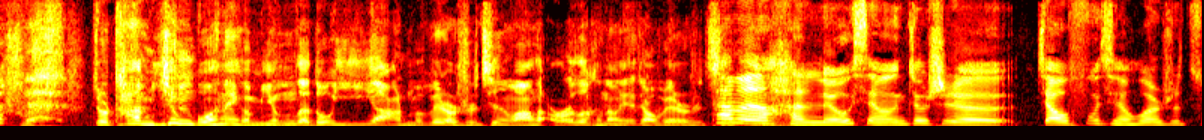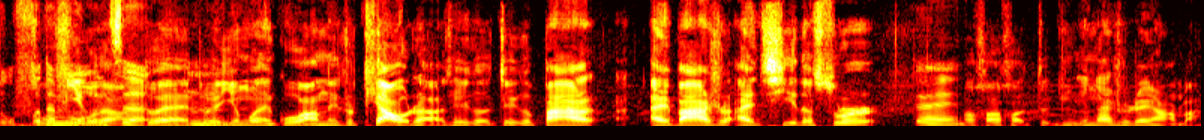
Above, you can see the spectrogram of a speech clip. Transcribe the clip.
就是他们英国那个名字都一样，什么威尔士亲王，他儿子可能也叫威尔士亲王他。们很流行，就是叫父亲或者是祖父的名字。对对，嗯英国那国王那时候跳着，这个这个八爱八是爱七的孙儿，对。好好好，对，应应该是这样吧？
